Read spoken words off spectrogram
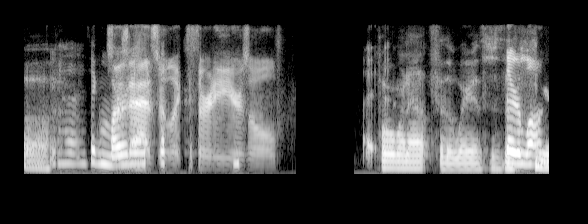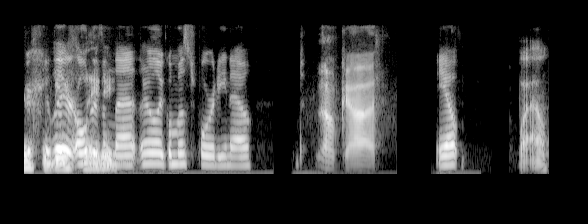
Oh, Yeah, I think Those Marta. ads are like 30 years old. pour one out for the wares. the They're longer. They're older lady. than that. They're like almost forty now. Oh God. Yep. Wow.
